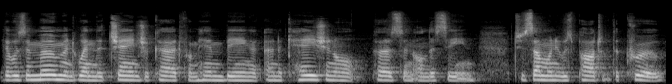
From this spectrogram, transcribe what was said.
There was a moment when the change occurred from him being an occasional person on the scene to someone who was part of the crew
